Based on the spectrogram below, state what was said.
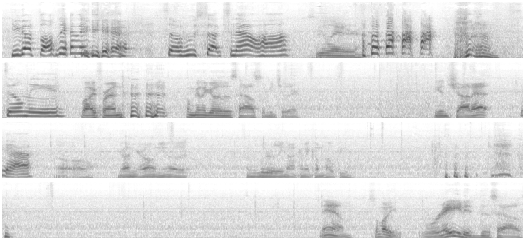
you got fall damage? yeah. So who sucks now, huh? See you later. Still me. Bye, friend. I'm gonna go to this house. I'll meet you there. You getting shot at? Yeah. Uh oh. You're on your own. You know that. I'm literally not gonna come help you. Damn. Somebody raided this house.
